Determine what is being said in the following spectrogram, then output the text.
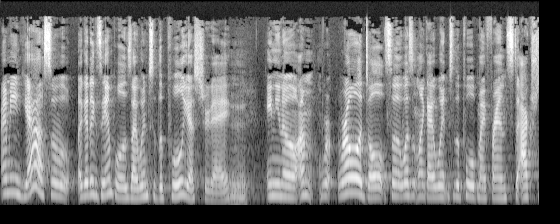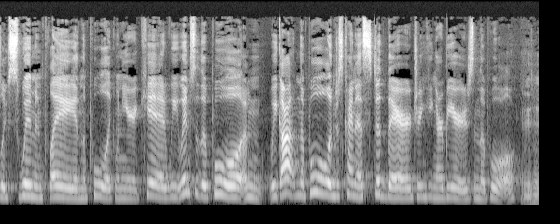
I mean, yeah. So a good example is I went to the pool yesterday, Mm-hmm. and you know, I'm we're, we're all adults, so it wasn't like I went to the pool with my friends to actually swim and play in the pool like when you're a kid. We went to the pool and we got in the pool and just kind of stood there drinking our beers in the pool. Mm-hmm.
